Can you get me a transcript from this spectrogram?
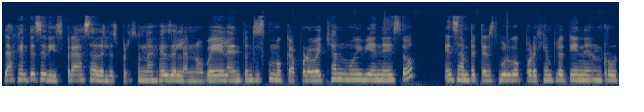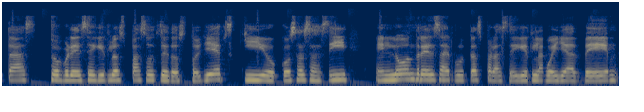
la gente se disfraza de los personajes de la novela, entonces como que aprovechan muy bien eso. En San Petersburgo, por ejemplo, tienen rutas sobre seguir los pasos de Dostoyevsky o cosas así en Londres, hay rutas para seguir la huella de,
